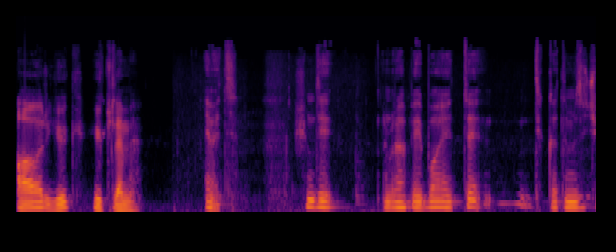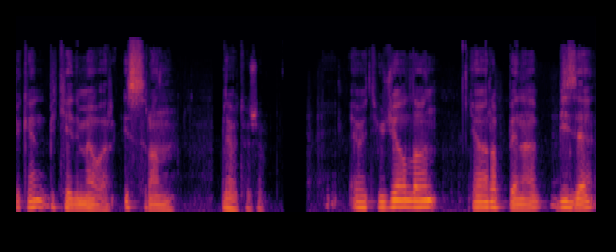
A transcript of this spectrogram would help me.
ağır yük yükleme. Evet. Şimdi Emrah Bey bu ayette dikkatimizi çeken bir kelime var. İsran. Evet hocam. Evet Yüce Allah'ın Ya Rabbena bize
